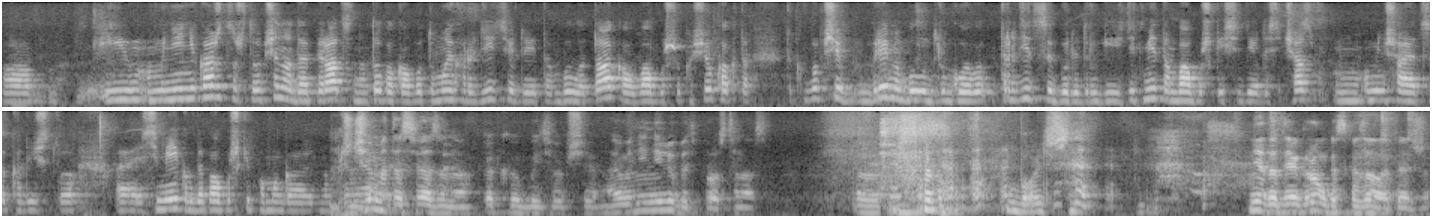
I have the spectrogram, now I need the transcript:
А, И мне не кажется, что вообще надо опираться на то, как а вот у моих родителей там было так, а у бабушек еще как-то. Так вообще время было другое, традиции были другие. С детьми там бабушки сидели. Сейчас уменьшается количество э, семей, когда бабушки помогают, например. С чем это связано? Как быть вообще? А Они не любят просто нас. Больше. Нет, это я громко сказал, опять же.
